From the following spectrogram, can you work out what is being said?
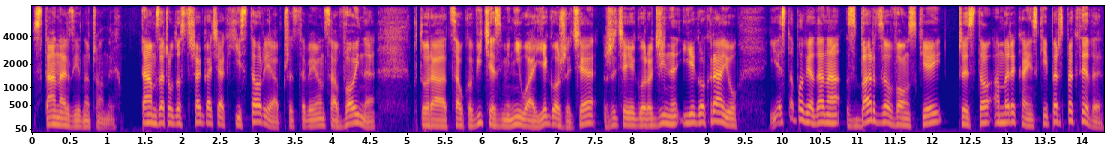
w Stanach Zjednoczonych. Tam zaczął dostrzegać, jak historia przedstawiająca wojnę, która całkowicie zmieniła jego życie, życie jego rodziny i jego kraju, jest opowiadana z bardzo wąskiej, czysto amerykańskiej perspektywy.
